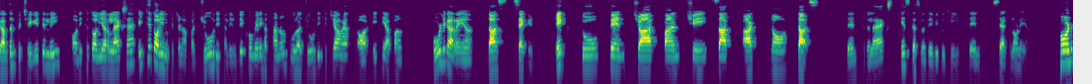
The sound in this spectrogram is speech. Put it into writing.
ਗਰਦਨ ਪਿੱਛੇ ਗਈ ਢਿੱਲੀ ਔਰ ਇੱਥੇ ਤੌਲੀਆ ਰਿਲੈਕਸ ਹੈ। ਇੱਥੇ ਤੌਲੀ ਨੂੰ ਖਿੱਚਣਾ ਆਪਾਂ ਜ਼ੋਰ ਦੀ ਥੱਲੇ ਨੂੰ। ਦੇਖੋ ਮੇਰੇ ਹੱਥਾਂ ਨੂੰ ਪੂਰਾ ਜ਼ੋਰ ਦੀ ਖਿੱਚਿਆ ਹੋਇਆ ਔਰ ਇੱਥੇ ਆਪਾਂ ਹੋਲਡ ਕਰ ਰਹੇ ਹਾਂ 10 ਸੈਕਿੰਡ 1 2 3 4 5 6 7 8 9 10 ਦੈਨ ਰਿਲੈਕਸ ਇਸ ਕਸਰਤ ਦੇ ਵੀ ਤੁਸੀਂ ਤਿੰਨ ਸੈੱਟ ਲਾਉਣੇ ਆ। ਹੁਣ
